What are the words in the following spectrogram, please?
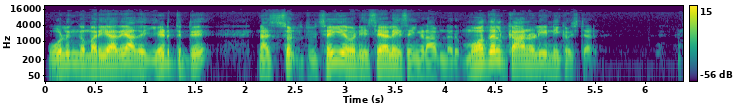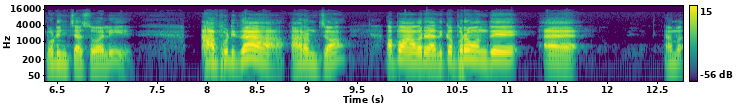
ஒழுங்கு மரியாதையாக அதை எடுத்துட்டு நான் சொ- செய்ய வேண்டிய சேலையை செய்யுங்கடா அப்படின்னாரு. முதல் காணொலியை நீக்க வச்சிட்டாரு. முடிஞ்சா சோழி அப்படி தான் ஆரம்பித்தோம் அப்போ அவர் அதுக்கப்புறம் வந்து நம்ம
